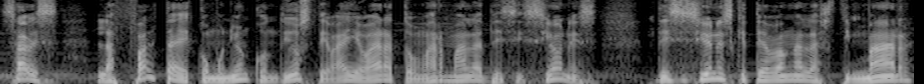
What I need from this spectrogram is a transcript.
Sabes, la falta de comunión con Dios te va a llevar a tomar malas decisiones decisiones que te van a lastimar,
